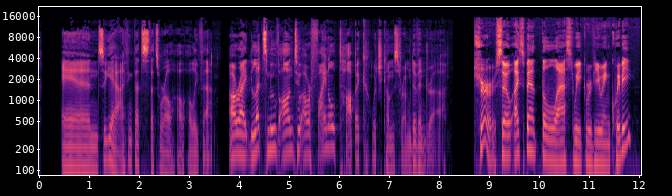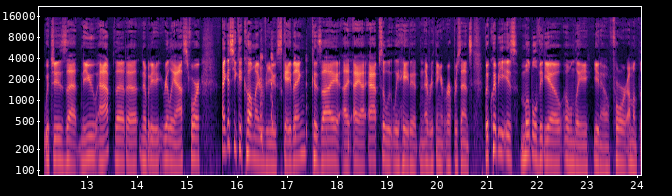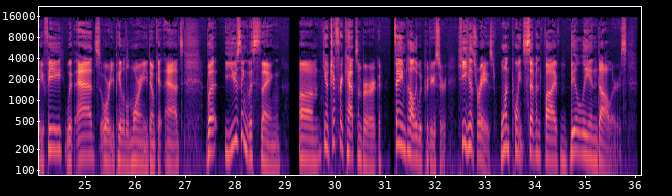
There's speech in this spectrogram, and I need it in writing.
And so, yeah, I think that's that's where I'll, I'll, I'll leave that. All right, let's move on to our final topic, which comes from Devindra. Sure. So I spent the last week reviewing Quibi, which is that new app that uh, nobody really asked for. I guess you could call my review scathing because I, I, I, absolutely hate it and everything it represents. But Quibi is mobile video only, you know, for a monthly fee with ads, or you pay a little more and you don't get ads. But using this thing, um, you know, Jeffrey Katzenberg, famed Hollywood producer, he has raised $1.75 billion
